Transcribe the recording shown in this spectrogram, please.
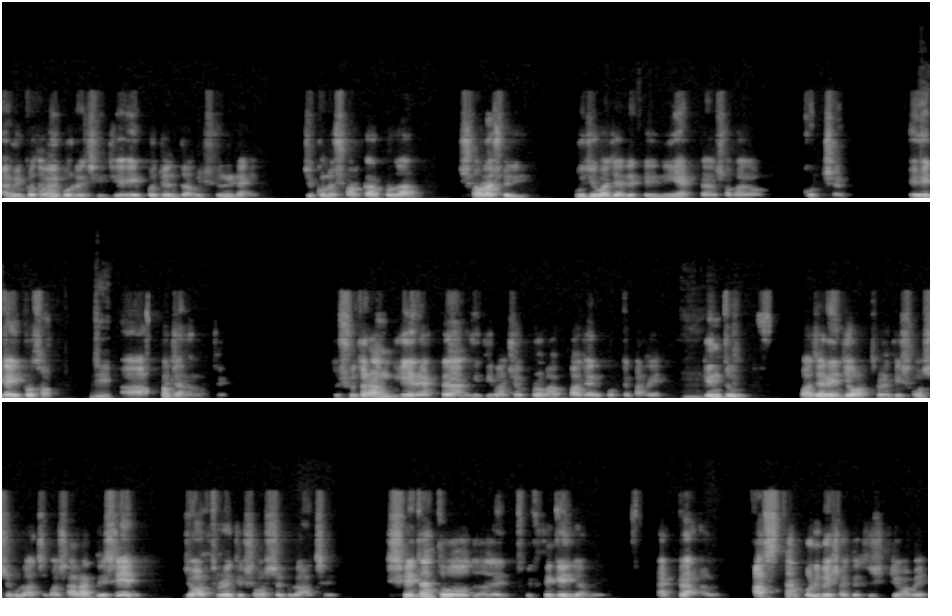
আমি প্রথমেই বলেছি যে এই পর্যন্ত আমি শুনি নাই যে কোনো সরকার প্রধান সরাসরি পুঁজিবাজারকে নিয়ে একটা সভা করছেন। এটাই প্রথম। জি। আহ, আমার জানা মতে। তো সুতরাং এর একটা ইতিবাচক প্রভাব বাজারে পড়তে পারে। কিন্তু বাজারের যে অর্থনৈতিক সমস্যাগুলো আছে বা সারা দেশের যে অর্থনৈতিক সমস্যাগুলো আছে সেটা তো থেকেই যাবে। একটা আস্থার পরিবেশ হয়তো সৃষ্টি হবে।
